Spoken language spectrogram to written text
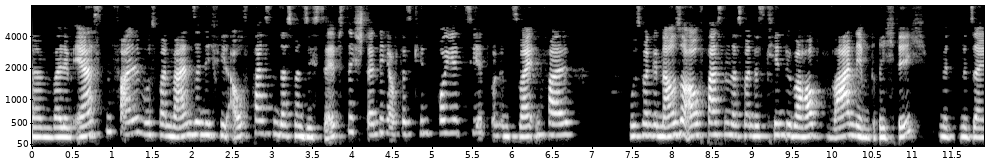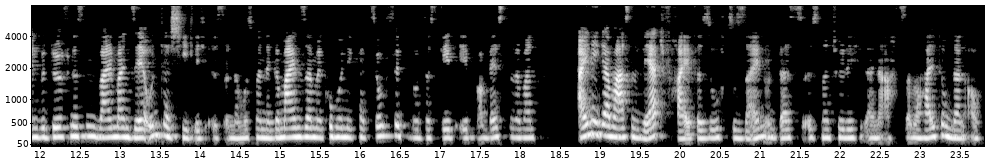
ähm, weil im ersten Fall muss man wahnsinnig viel aufpassen, dass man sich selbst nicht ständig auf das Kind projiziert und im zweiten Fall muss man genauso aufpassen, dass man das Kind überhaupt wahrnimmt richtig mit, mit seinen Bedürfnissen, weil man sehr unterschiedlich ist. Und da muss man eine gemeinsame Kommunikation finden und das geht eben am besten, wenn man einigermaßen wertfrei versucht zu sein. Und das ist natürlich eine achtsame Haltung dann auch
